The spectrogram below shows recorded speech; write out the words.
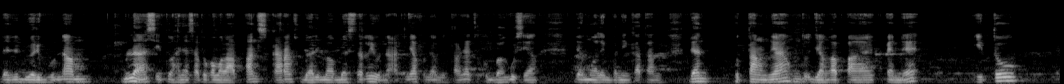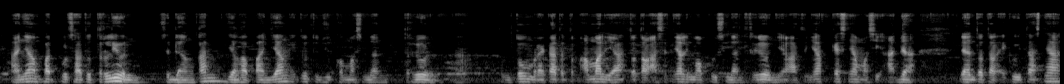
Dari 2016 itu hanya 1,8 sekarang sudah 15 triliun. Artinya fundamentalnya cukup bagus ya dia mengalami peningkatan. Dan utangnya untuk jangka pendek itu hanya 41 triliun sedangkan jangka panjang itu 7,9 triliun. Nah, tentu mereka tetap aman ya total asetnya 59 triliun ya artinya cashnya masih ada. Dan total ekuitasnya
